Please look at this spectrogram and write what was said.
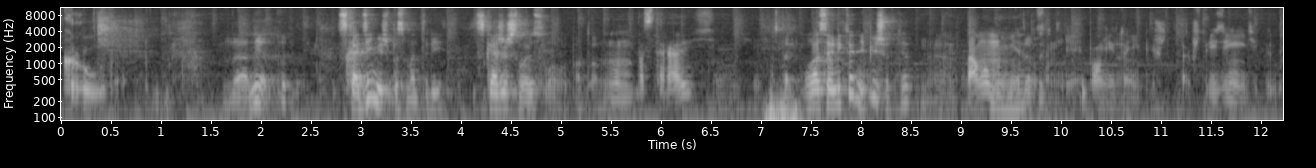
Круто. Да, нет, ну, сходи, Миш, посмотри. Скажешь свое слово потом. Ну, постараюсь. У нас его никто не пишет, нет? По-моему, нет, Да. на самом деле. По-моему, никто не пишет. Так что извините, как бы.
